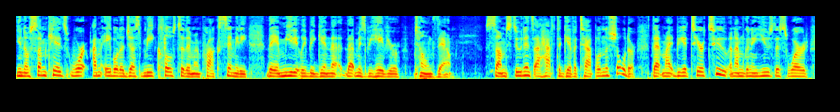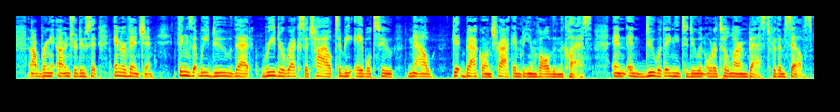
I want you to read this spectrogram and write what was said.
You know, some kids were I'm able to just be close to them in proximity. They immediately begin that that misbehavior tones down. Some students, I have to give a tap on the shoulder. That might be a tier two, and I'm going to use this word and I'll bring it, I'll introduce it intervention. Things that we do that redirects a child to be able to now get back on track and be involved in the class and, and do what they need to do in order to learn best for themselves.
